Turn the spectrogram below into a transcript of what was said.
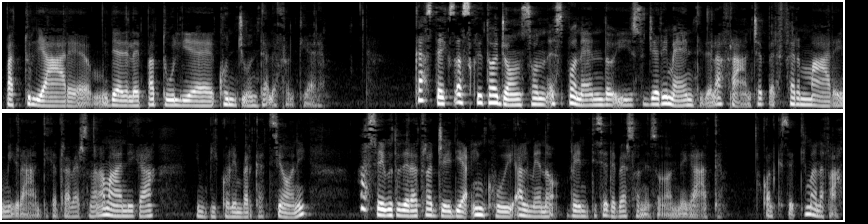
pattugliare, l'idea delle pattuglie congiunte alle frontiere. Castex ha scritto a Johnson esponendo i suggerimenti della Francia per fermare i migranti che attraversano la Manica in piccole imbarcazioni a seguito della tragedia in cui almeno 27 persone sono annegate qualche settimana fa.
